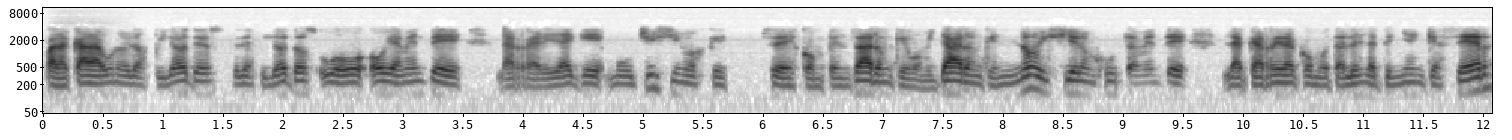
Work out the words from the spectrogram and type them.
para cada uno de los pilotos, de los pilotos, hubo obviamente la realidad que muchísimos que se descompensaron, que vomitaron, que no hicieron justamente la carrera como tal vez la tenían que hacer,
